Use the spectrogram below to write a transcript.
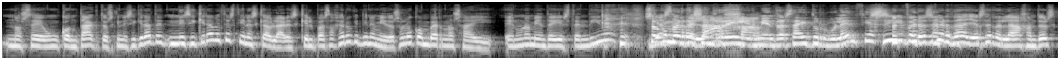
no sé, un contacto. Es que ni siquiera, te- ni siquiera a veces tienes que hablar. Es que el pasajero que tiene miedo solo con vernos ahí, en un ambiente ahí extendido. solo ya con se verte sonreír relaja. mientras hay turbulencias. Sí, pero es verdad, ya se relaja. Entonces,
